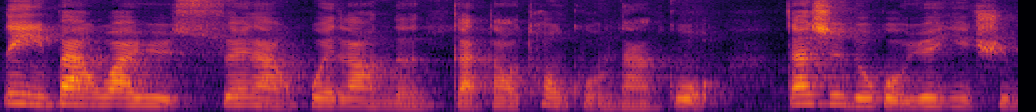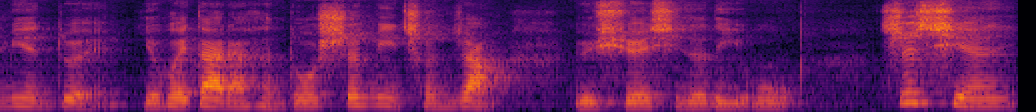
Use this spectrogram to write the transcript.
另一半外遇虽然会让人感到痛苦难过，但是如果愿意去面对，也会带来很多生命成长与学习的礼物。之前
